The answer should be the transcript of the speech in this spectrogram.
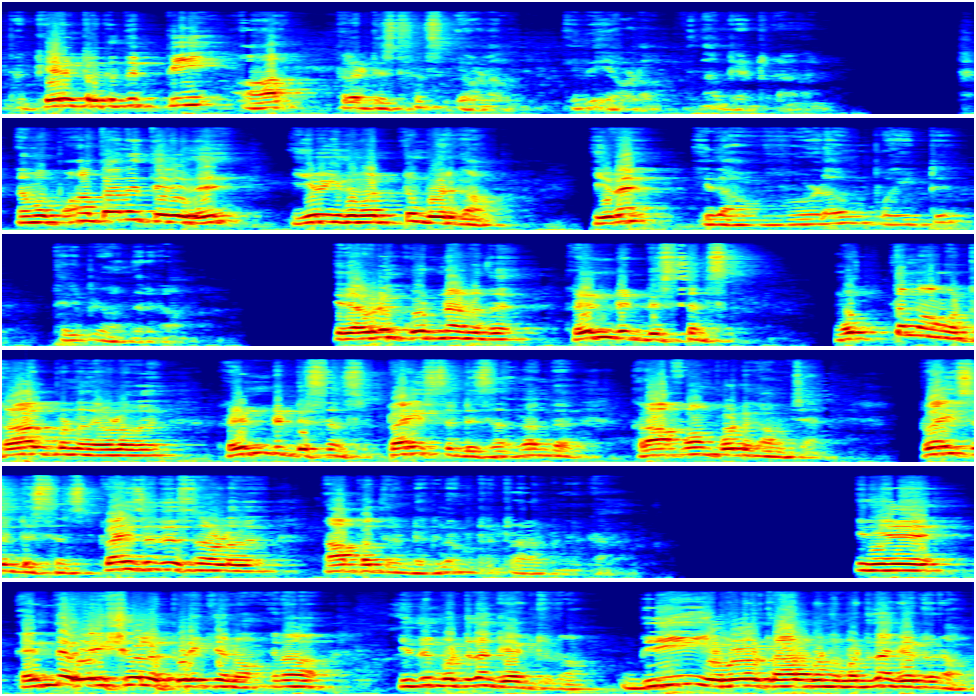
இப்ப கேட்டிருக்குது பி ஆர் டிஸ்டன்ஸ் எவ்வளவு? இது எவ்வளவு? இதான் கேட்டிருக்காங்க. நம்ம பார்த்தாலே தெரியுது இவன் இது மட்டும் போயிருக்கான். இவன் இது அவ்வளவு போயிட்டு திருப்பி வந்திருக்கான். இது அப்படியே கூட்டினானது ரெண்டு டிஸ்டன்ஸ் மொத்தமா அவன் ட்ராவல் பண்ணது எவ்வளவு? ரெண்டு டிஸ்டன்ஸ் ட்வைஸ் டிஸ்டன்ஸ் அந்த கிராஃபாவும் போட்டு காமிச்சேன். ட்வைஸ் டிஸ்டன்ஸ் ட்வைஸ் டிஸ்டன்ஸ் எவ்வளவு? நாற்பத்தி ரெண்டு கிலோமீட்டர் ட்ராவல் பண்ணியிருக்காங்க இது எந்த ரேஷியோவில் பிரிக்கணும்? ஏன்னா இது மட்டும் தான் கேட்டிருக்கான். பி எவ்வளவு ட்ராவல் பண்ண மட்டும் தான் கேட்டிருக்கான்.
